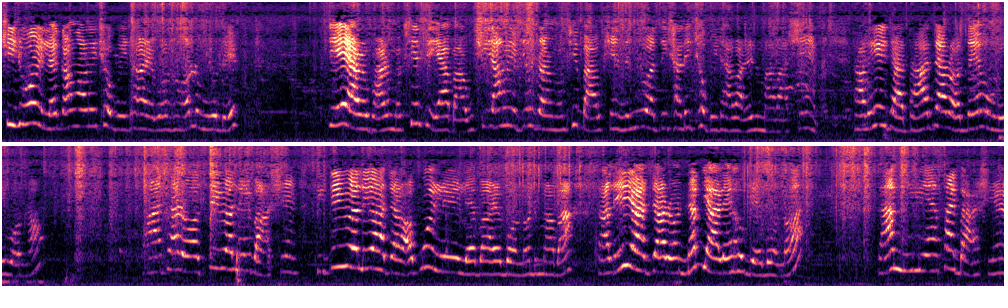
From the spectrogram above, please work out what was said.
ချီချိုးတွေလည်းကောင်းကောင်းလေးချုပ်ပေးထားတယ်ပေါ့နော်အဲ့လိုမျိုးလေးကျေးရတော့ဘာလို့မဖြစ်စေရပါဘူးချီချောင်းလေးပြုတ်တာမဖြစ်ပါဘူးရှင်သမီးတို့ကတေချာလေးချုပ်ပေးထားပါတယ်ဒီမှာပါရှင်ဒါလေးကဒါကြတော့အသေးပုံလေးပေါ့နော်။ဒါ ကျတော့တိရွက်လေးပါရှင်ဒီတိရွက်လေးကကျတော့အပွင့်လေးလည်းပါတယ်ပေါ့နော်ဒီမှာပါဒါလေးကကျတော့နက်ပြလေးဟုတ်တယ်ပေါ့နော်ဒါမီလီယံဖိုက်ပါရှင်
